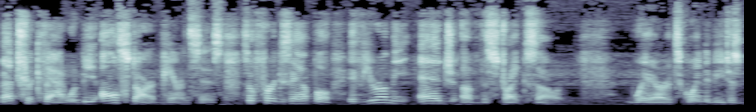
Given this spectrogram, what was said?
metric that would be all-star appearances. So for example, if you're on the edge of the strike zone, where it's going to be just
